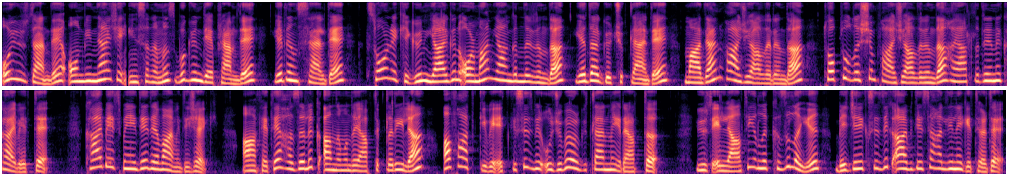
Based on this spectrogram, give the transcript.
O yüzden de on binlerce insanımız bugün depremde, yarın selde, sonraki gün yaygın orman yangınlarında ya da göçüklerde, maden facialarında, toplu ulaşım facialarında hayatlarını kaybetti kaybetmeye de devam edecek. Afete hazırlık anlamında yaptıklarıyla AFAD gibi etkisiz bir ucube örgütlenme yarattı. 156 yıllık Kızılay'ı beceriksizlik abidesi haline getirdi.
